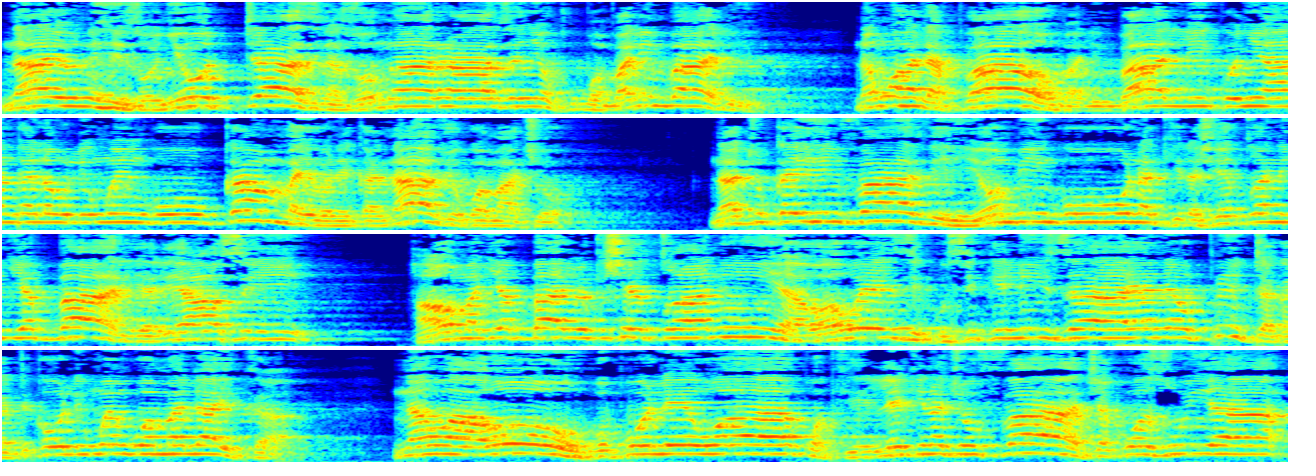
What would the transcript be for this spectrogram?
nayo ni hizo nyota zinazong'ara zenye ukubwa mbalimbali na mwahala pao mbalimbali kwenye anga la ulimwengu kama ionekanavyo kwa macho. Na tukaihifadhi hiyo mbingu na kila shetani jabari aliasi. Hao majabari wa kishetani hawawezi kusikiliza yanayopita katika ulimwengu wa malaika. Na wao popolewa kwa kile kinachofaa cha kuwazuia.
